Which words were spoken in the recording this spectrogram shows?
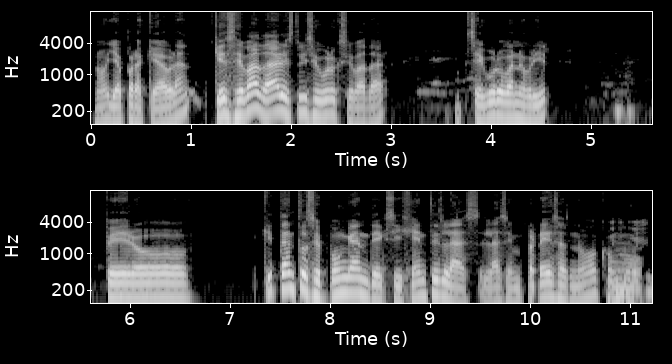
¿no? Ya para que abran, que se va a dar, estoy seguro que se va a dar, seguro van a abrir, pero ¿qué tanto se pongan de exigentes las, las empresas, ¿no? Como, Ujú.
